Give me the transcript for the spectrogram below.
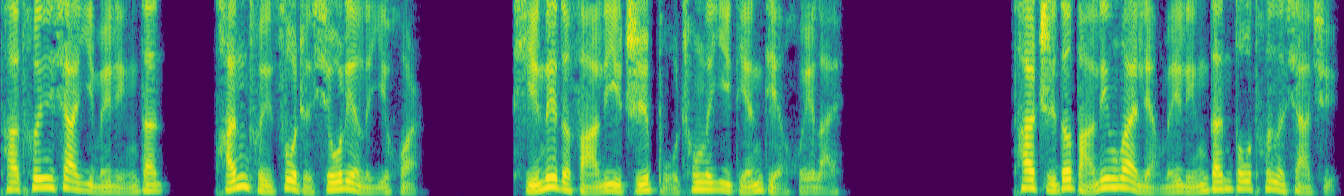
他吞下一枚灵丹，盘腿坐着修炼了一会儿，体内的法力只补充了一点点回来，他只得把另外两枚灵丹都吞了下去。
